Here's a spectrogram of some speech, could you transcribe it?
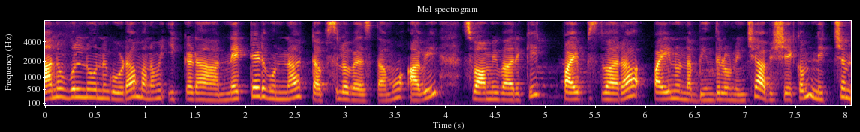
ఆ నువ్వుల నూనె కూడా మనం ఇక్కడ నెట్టెడ్ ఉన్న టబ్స్లో వేస్తాము. అవి స్వామివారికి పైప్స్ ద్వారా పైనున్న బిందులో నుంచి అభిషేకం నిత్యం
